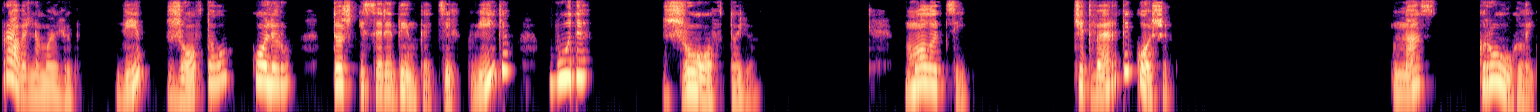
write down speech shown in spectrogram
Правильно, мої любі, він жовтого кольору. Тож і серединка цих квітів буде жовтою. Молодці. Четвертий кошик у нас круглий,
